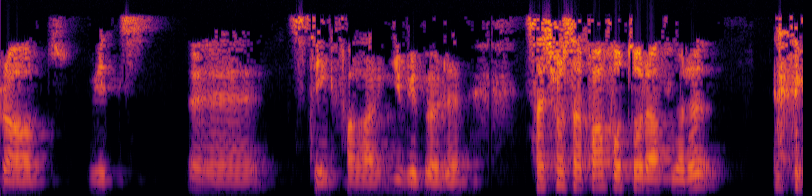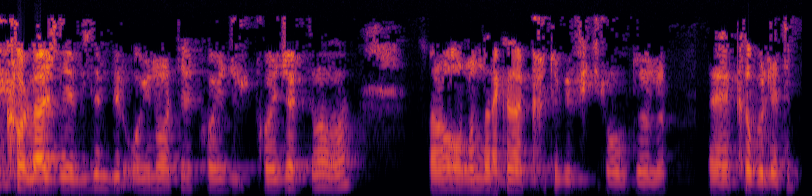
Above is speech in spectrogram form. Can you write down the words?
Crowd with e, Sting falan gibi böyle saçma sapan fotoğrafları kolajlayabildiğim bir oyun ortaya koy, koyacaktım ama sonra onun da ne kadar kötü bir fikir olduğunu e, kabul edip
